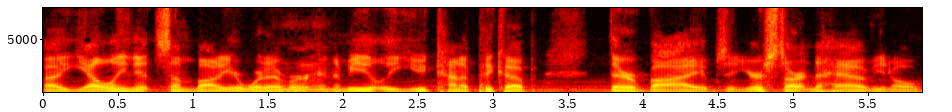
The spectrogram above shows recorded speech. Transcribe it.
uh, yelling at somebody or whatever, Mhm. and immediately you kind of pick up their vibes and you're starting to have, you know,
